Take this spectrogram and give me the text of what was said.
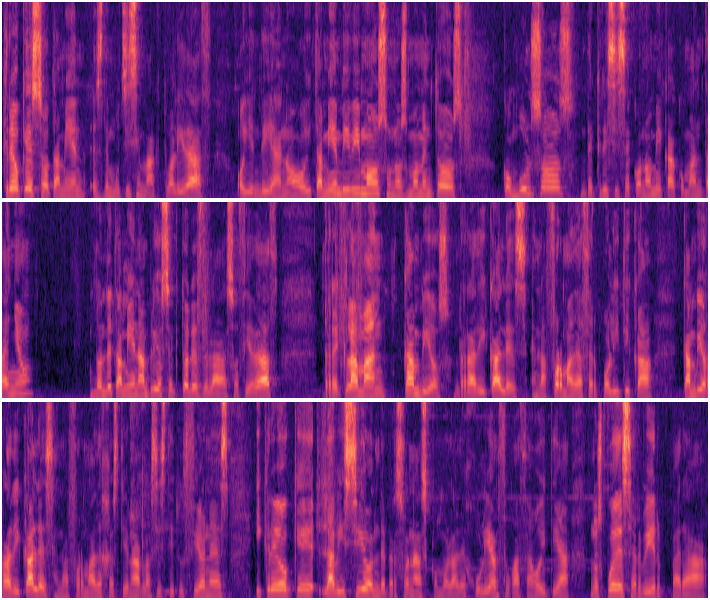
Creo que eso también es de muchísima actualidad hoy en día. ¿no? Hoy también vivimos unos momentos convulsos de crisis económica como antaño, donde también amplios sectores de la sociedad reclaman cambios radicales en la forma de hacer política, cambios radicales en la forma de gestionar las instituciones y creo que la visión de personas como la de Julián Zugazagoitia nos puede servir para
